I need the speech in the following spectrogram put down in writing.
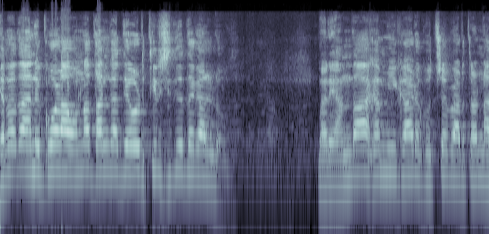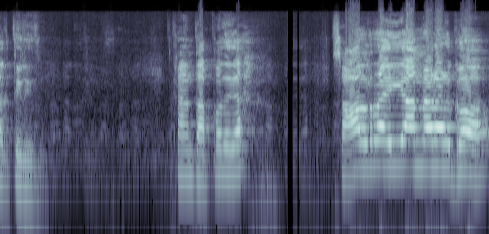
చిన్నదాన్ని కూడా ఉన్నతంగా దేవుడు తీర్చిదిద్దగలడు. మరి అందాక మీ కాడ కూర్చోబెడతాడు నాకు తెలియదు కానీ తప్పదుగా. సాలరా అయ్యా అన్నాడు అనుకో.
